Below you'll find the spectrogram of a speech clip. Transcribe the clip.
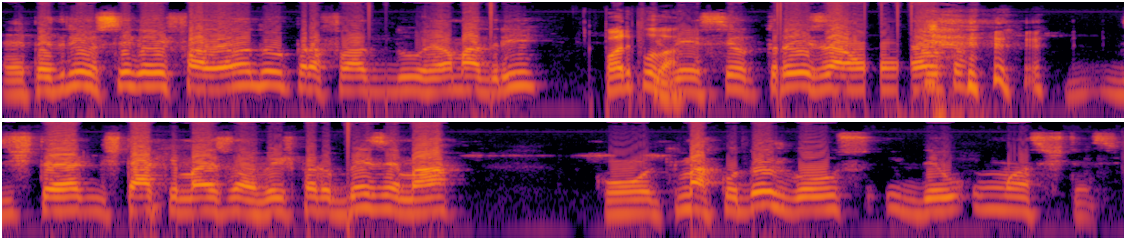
É, Pedrinho, siga aí falando para falar do Real Madrid. Pode pular. venceu 3x1 Celta. Destaque, destaque mais uma vez para o Benzema, com, que marcou dois gols e deu uma assistência.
